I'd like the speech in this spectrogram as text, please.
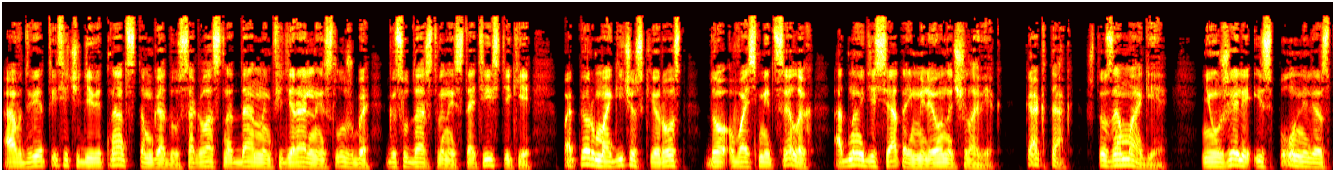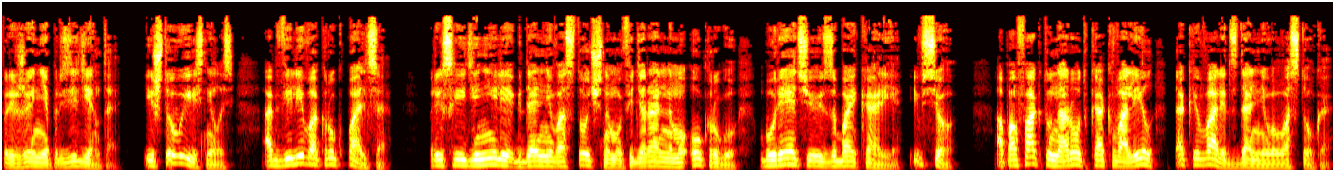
А в 2019 году, согласно данным Федеральной службы государственной статистики, попер магический рост до 8,1 миллиона человек. Как так? Что за магия? Неужели исполнили распоряжение президента. И что выяснилось? Обвели вокруг пальца. Присоединили к Дальневосточному федеральному округу Бурятию и Забайкалье, и все. А по факту народ как валил, так и валит с Дальнего Востока.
